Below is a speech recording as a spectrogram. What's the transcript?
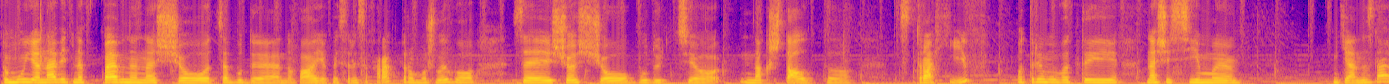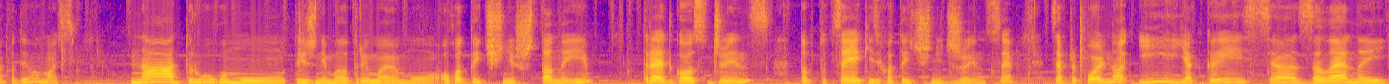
Тому я навіть не впевнена, що це буде нова якась риса характеру. Можливо, це щось, що будуть е, на кшталт е, страхів отримувати наші сіми. Я не знаю, подивимось. На другому тижні ми отримаємо готичні штани. Thread Ghost Jeans, тобто це якісь готичні джинси. Це прикольно. І якийсь е, зелений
